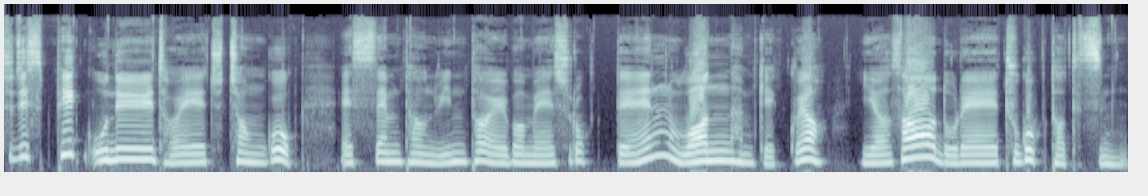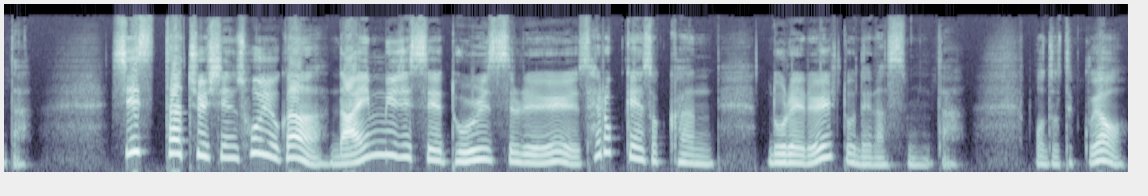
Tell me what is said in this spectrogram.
수지's pick 오늘 저의 추천곡 SM타운 Winter 앨범에 수록된 원 함께 했고요. 이어서 노래 두 곡 더 듣습니다. 시스타 출신 소유가 나인뮤지스의 Dolls를 새롭게 해석한 노래를 또 내놨습니다. 먼저 듣고요.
